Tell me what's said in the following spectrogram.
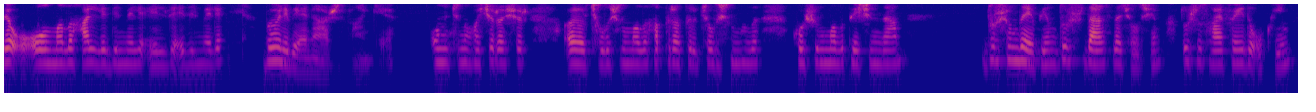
ve o olmalı, halledilmeli, elde edilmeli. Böyle bir enerji sanki. Onun için o haşır haşır çalışılmalı, hatır hatır çalışılmalı, koşulmalı peşinden. Dur şunu da yapayım, dur şu dersi de çalışayım, dur şu sayfayı da okuyayım.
